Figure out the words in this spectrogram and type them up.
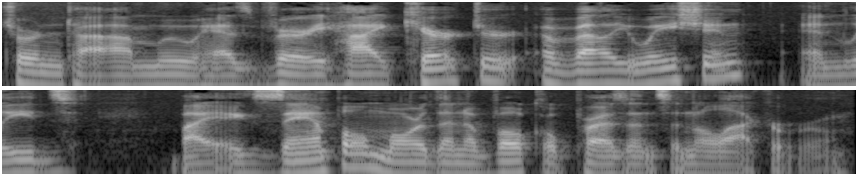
Jordan Ta'amu has very high character evaluation and leads by example more than a vocal presence in the locker room.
